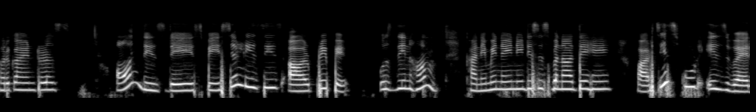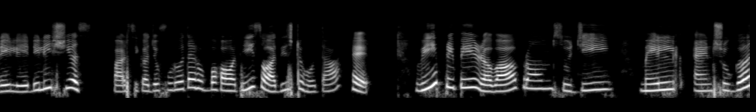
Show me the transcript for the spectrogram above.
घर का entrance on this day special dishes are prepare उस दिन हम खाने में नई नई डिशेस बनाते हैं. Parsis food is very delicious Parsi का जो फ़ूड होता है, वो बहुत ही स्वादिष्ट होता है. We prepare rava from suji milk and sugar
